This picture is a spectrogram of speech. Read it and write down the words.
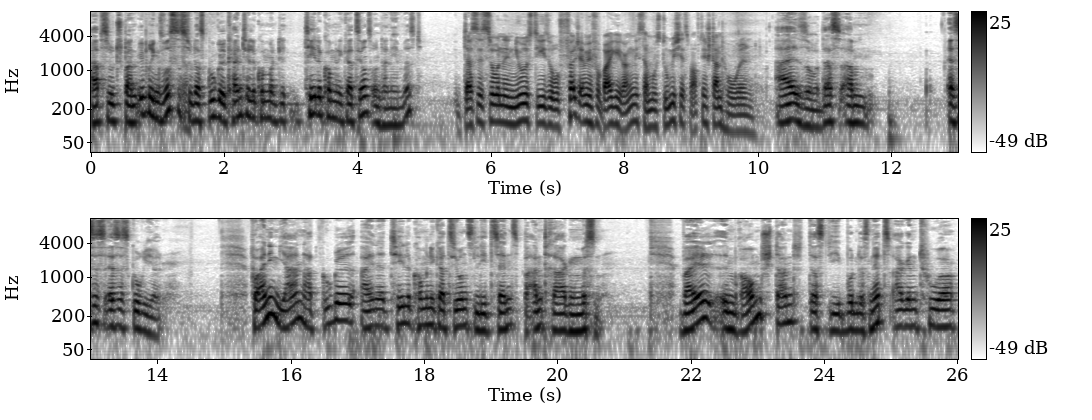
Absolut spannend. Übrigens wusstest du, dass Google kein Telekom Telekommunikationsunternehmen ist? Das ist so eine News, die so völlig an mir vorbeigegangen ist. Da musst du mich jetzt mal auf den Stand holen. Also, das, ähm, es ist, es ist skurril. Vor einigen Jahren hat Google eine Telekommunikationslizenz beantragen müssen, weil im Raum stand, dass die Bundesnetzagentur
